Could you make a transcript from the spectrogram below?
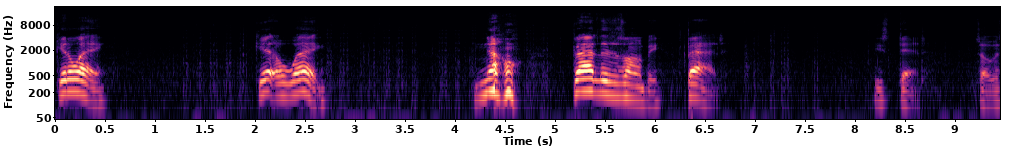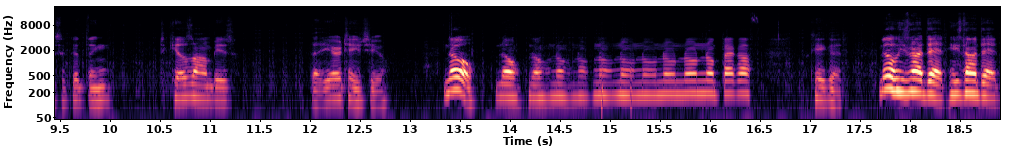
Get away. Get away. No. Bad little zombie. Bad. He's dead. So it's a good thing to kill zombies that irritate you. No! No, no, no, no, no, no, no, no, no, no, back off. Okay, good. No, he's not dead. He's not dead.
